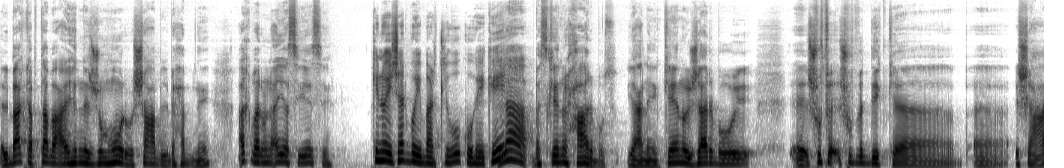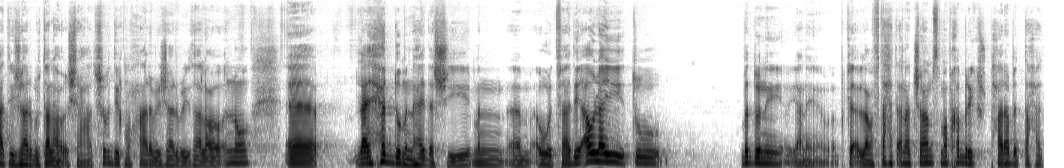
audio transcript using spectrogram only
ال backup تبعي هن الجمهور والشعب اللي بحبني أكبر من أي سياسي كانوا يجربوا يبرتلوك وهيك؟ لا بس كانوا يحاربوا. يعني كانوا يجربوا ي- شوف شوف بدك آه، آه، إشاعات يجربوا يطلعوا إشاعات. شو بدك محارب يجربوا يطلعوا؟ إنه آه، لا يحدوا من هيدا الشيء من قوة فادي أو لا يتو بدهم يعني لما فتحت أنا Champs ما بخبرك شو تحاربت تحت.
